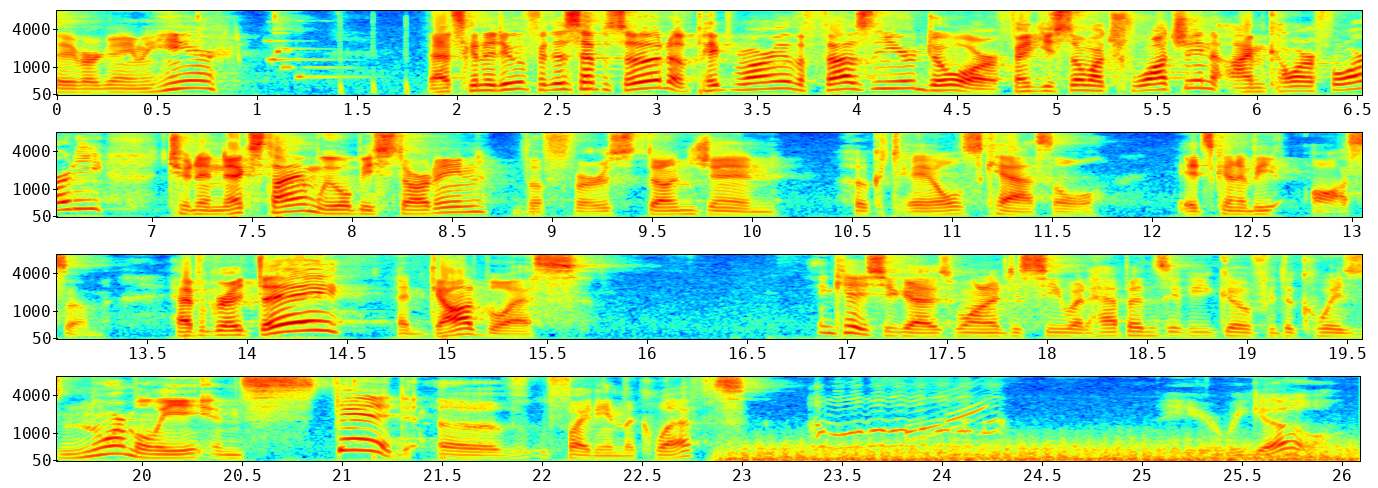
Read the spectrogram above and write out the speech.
Save our game here. That's gonna do it for this episode of Paper Mario The Thousand Year Door. Thank you so much for watching. I'm Colorful Arty. Tune in next time. We will be starting the first dungeon, Hooktail's Castle. It's gonna be awesome. Have a great day, and God bless. In case you guys wanted to see what happens if you go for the quiz normally instead of fighting the clefts, here we go.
